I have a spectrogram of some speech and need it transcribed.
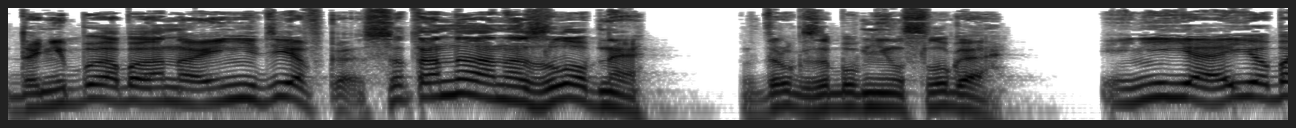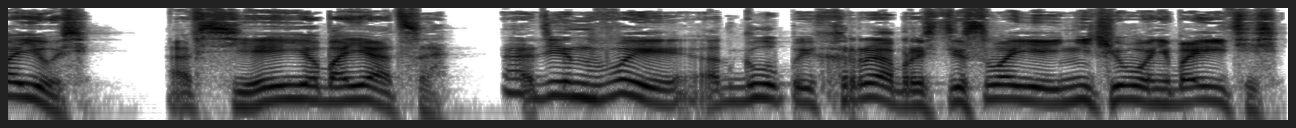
«Да не баба она и не девка, сатана она злобная!» Вдруг забубнил слуга. «И не я ее боюсь, а все ее боятся. Один вы от глупой храбрости своей ничего не боитесь.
